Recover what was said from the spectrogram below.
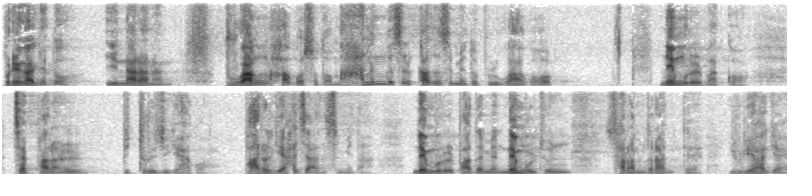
불행하게도 이 나라는 부강하고서도 많은 것을 가졌음에도 불구하고 뇌물을 받고 재판을 비틀어지게 하고 바르게 하지 않습니다. 뇌물을 받으면 뇌물 준 사람들한테 유리하게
